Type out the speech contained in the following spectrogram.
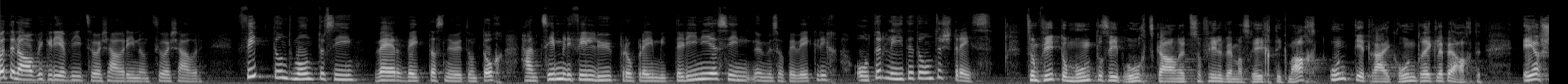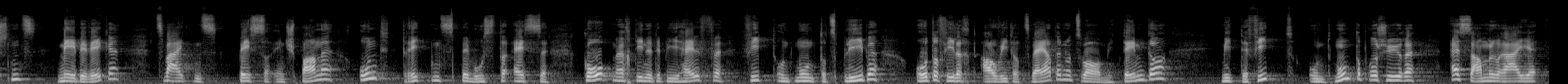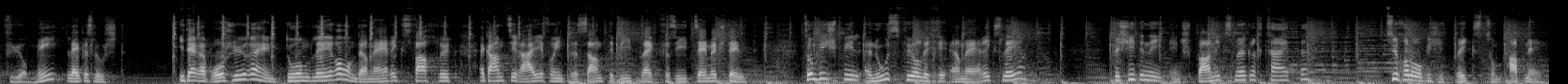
Guten Abend, liebe Zuschauerinnen und Zuschauer. Fit und munter sein, wer will das nicht? Und doch haben ziemlich viele Leute Probleme mit der Linie, sind nicht mehr so beweglich oder leiden unter Stress. Zum Fit und munter sein braucht es gar nicht so viel, wenn man es richtig macht und die drei Grundregeln beachtet. Erstens mehr bewegen, zweitens besser entspannen und drittens bewusster essen. Gott möchte Ihnen dabei helfen, fit und munter zu bleiben oder vielleicht auch wieder zu werden, und zwar mit dem hier, mit der Fit- und Munter-Broschüre, eine Sammelreihe für mehr Lebenslust. In dieser Broschüre haben Turnlehrer und Ernährungsfachleute eine ganze Reihe von interessanten Beiträgen für Sie zusammengestellt. Zum Beispiel eine ausführliche Ernährungslehre, verschiedene Entspannungsmöglichkeiten, psychologische Tricks zum Abnehmen.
